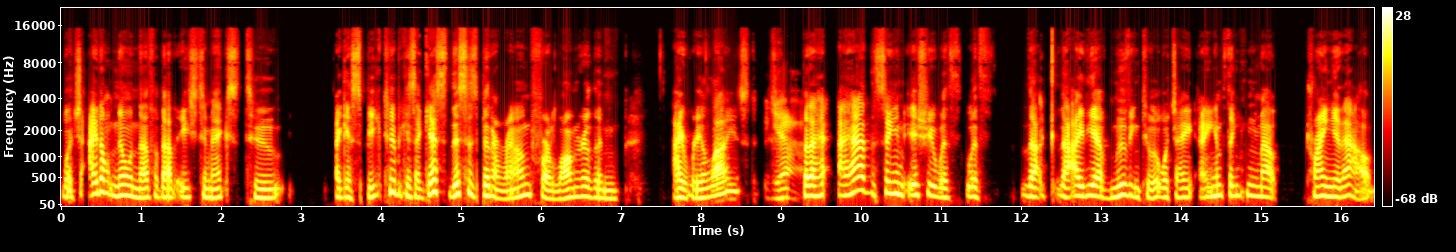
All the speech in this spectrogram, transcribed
which I don't know enough about HTMX to, I guess, speak to because I guess this has been around for longer than I realized. Yeah. But I I had the same issue with with the the idea of moving to it, which I I am thinking about trying it out.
